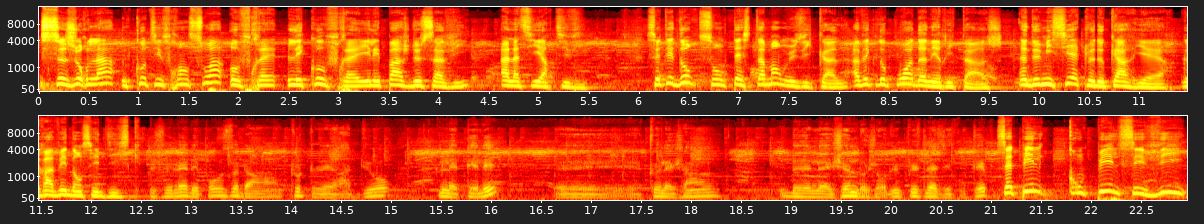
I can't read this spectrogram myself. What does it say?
Ce jour-là, Coty François offrait les coffrets et les pages de sa vie à la CRTV. C'était donc son testament musical, avec le poids d'un héritage, un demi-siècle de carrière gravé dans ses disques. Je les dépose dans toutes les radios, les télés, que les gens, les jeunes d'aujourd'hui puissent les écouter. Cette pile compile ses vies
